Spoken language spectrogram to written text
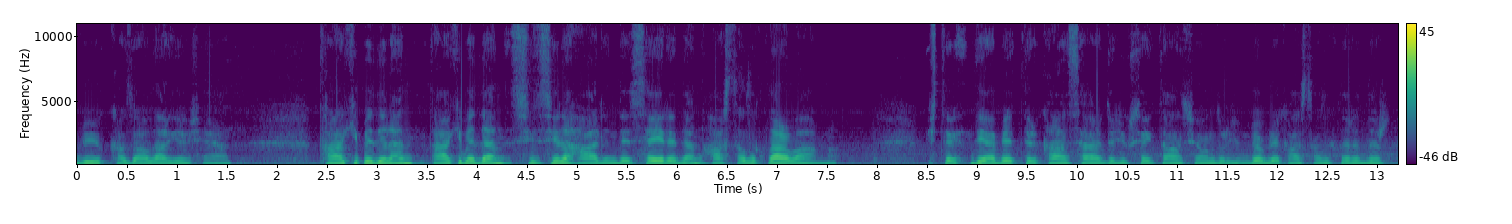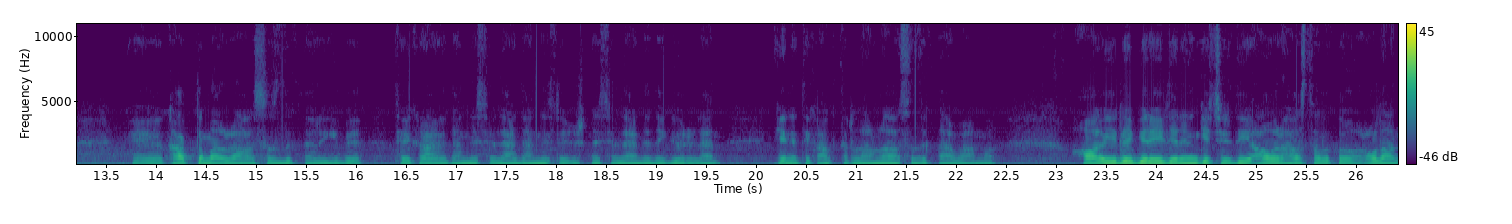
büyük kazalar yaşayan, takip edilen, takip eden, silsile halinde seyreden hastalıklar var mı? İşte diyabettir, kanserdir, yüksek tansiyondur, böbrek hastalıklarıdır, e, kalp damar rahatsızlıkları gibi tekrar eden nesillerden nesile, üst nesillerde de görülen genetik aktarılan rahatsızlıklar var mı? Aile bireylerinin geçirdiği ağır hastalıklar olan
